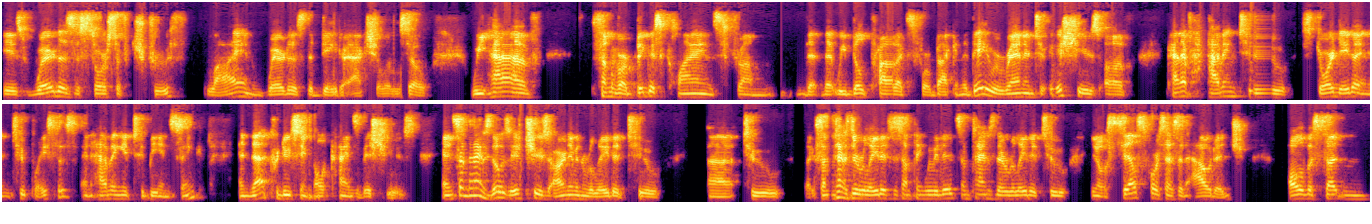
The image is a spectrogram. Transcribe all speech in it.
is where does the source of truth lie and where does the data actually? So we have some of our biggest clients from that, that we built products for back in the day we ran into issues of kind of having to store data in two places and having it to be in sync and that producing all kinds of issues. And sometimes those issues aren't even related to uh, to like sometimes they're related to something we did sometimes they're related to you know salesforce has an outage. All of a sudden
